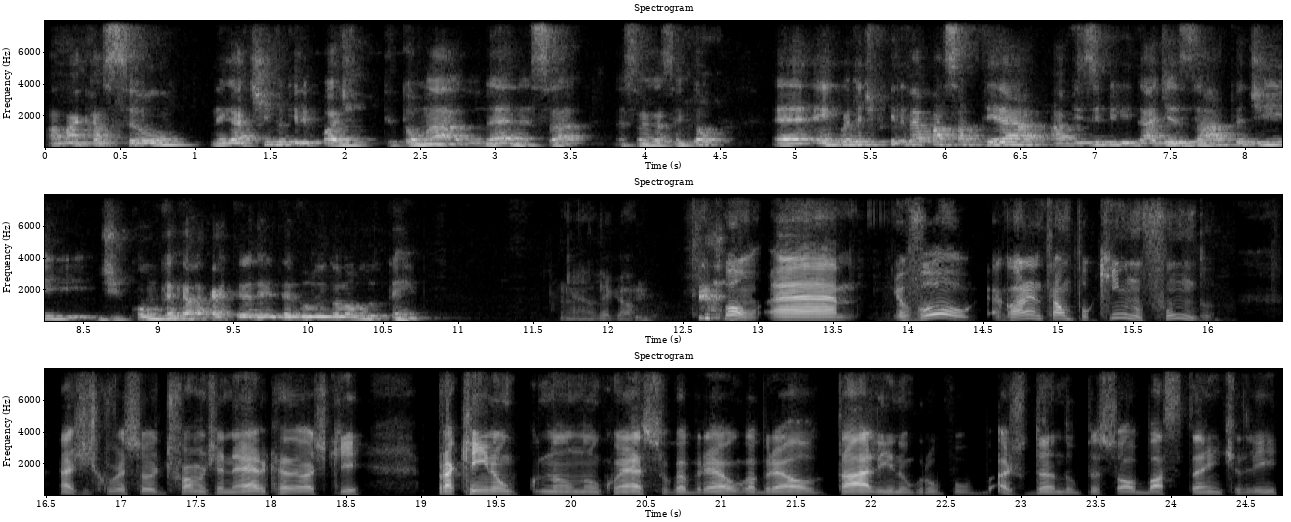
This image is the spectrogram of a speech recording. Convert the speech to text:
a marcação negativa que ele pode ter tomado, né? Nessa, nessa marcação. Então, é, é, importante porque ele vai passar a ter a, a visibilidade exata de, de como que aquela carteira dele está evoluindo ao longo do tempo. Ah, legal. Bom, é, eu vou agora entrar um pouquinho no fundo. A gente conversou de forma genérica. Eu acho que para quem não, não, não conhece o Gabriel, o Gabriel tá ali no grupo ajudando o pessoal bastante ali,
